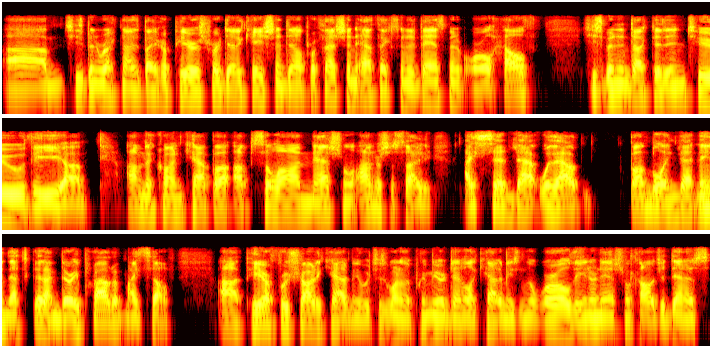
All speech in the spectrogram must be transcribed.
Um, she's been recognized by her peers for her dedication to dental profession, ethics, and advancement of oral health. She's been inducted into the uh, Omicron Kappa Upsilon National Honor Society. I said that without bumbling that name. That's good. I'm very proud of myself. Uh, Pierre Fauchard Academy, which is one of the premier dental academies in the world, the International College of Dentists,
